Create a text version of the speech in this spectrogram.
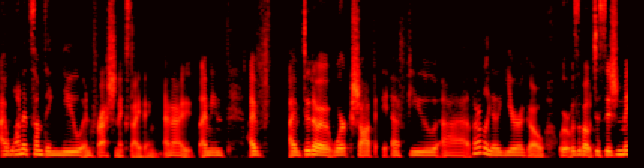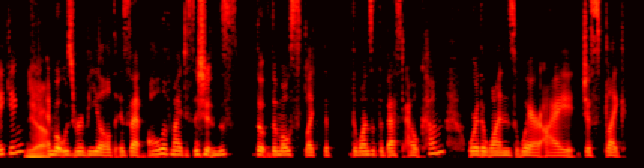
I wanted something new and fresh and exciting and I I mean I've I did a workshop a few uh probably a year ago where it was about decision making yeah. and what was revealed is that all of my decisions, the the most like the the ones with the best outcome were the ones where I just like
